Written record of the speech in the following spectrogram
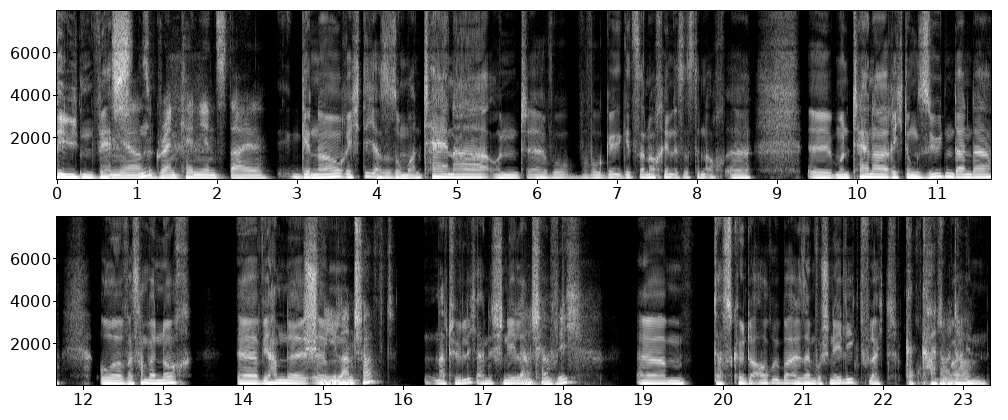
Wilden Westen. Ja, so Grand Canyon-Style. Genau, richtig. Also so Montana und äh, wo, wo geht's da noch hin? Ist es dann auch äh, äh, Montana Richtung Süden dann da? Oh, was haben wir noch? Äh, wir haben eine Schneelandschaft. Ähm, natürlich eine Schneelandschaft. Natürlich. Ähm, das könnte auch überall sein, wo Schnee liegt. Vielleicht auch Kanada. sogar in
